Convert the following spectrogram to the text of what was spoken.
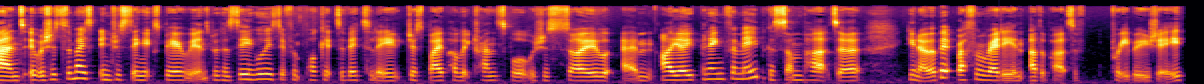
And it was just the most interesting experience because seeing all these different pockets of Italy just by public transport was just so um, eye opening for me because some parts are, you know, a bit rough and ready and other parts are pretty bougie.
